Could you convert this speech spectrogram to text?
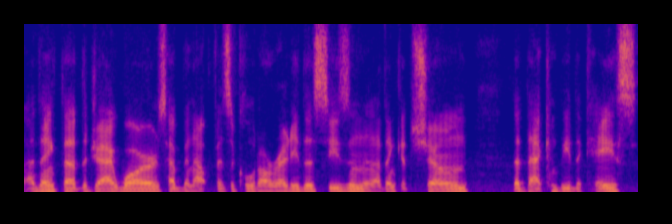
I think that the Jaguars have been out physicaled already this season, and I think it's shown that that can be the case.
